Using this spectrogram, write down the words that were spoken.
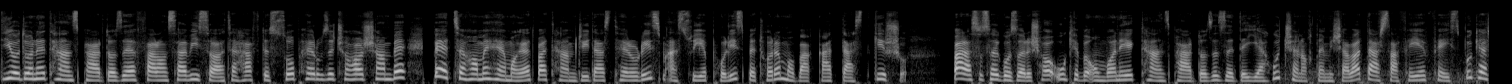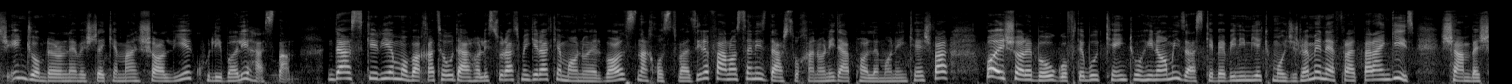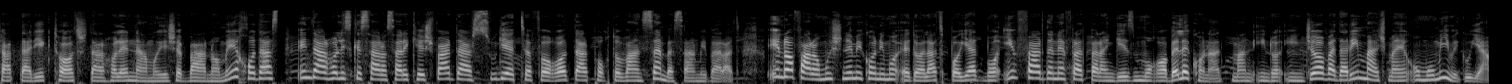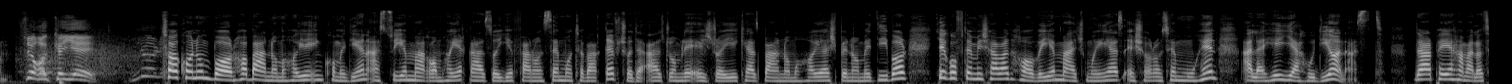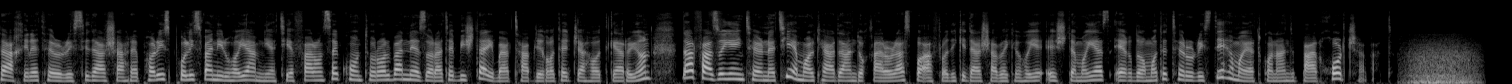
دیودونه تنز پرداز فرانسوی ساعت هفت صبح روز چهارشنبه به اتهام حمایت و تمجید از تروریسم از سوی پلیس به طور موقت دستگیر شد. بر اساس گزارش ها او که به عنوان یک تنز پرداز ضد یهود شناخته می شود در صفحه فیسبوکش این جمله را نوشته که من شارلی کولیبالی هستم. دستگیری موقت او در حالی صورت می گیرد که مانوئل والس نخست وزیر فرانسه نیز در سخنانی در پارلمان این کشور با اشاره به او گفته بود که این توهین آمیز است که ببینیم یک مجرم نفرت برانگیز شنبه شب در یک تئاتر در حال نمایش برنامه خود است. این در حالی است که سراسر کشور در سوگ اتفاقات در پخت و ونسن به سر می‌برد. این را فراموش نمی کنیم و عدالت با باید با این فرد نفرت برانگیز مقابله کند. من این را اینجا و در این مجمع عمومی می‌گویم. تا کنون بارها برنامه های این کمدین از سوی مقام های قضایی فرانسه متوقف شده از جمله اجرای یکی از برنامه هایش به نام دیوار که گفته می شود حاوی مجموعی از اشارات موهن علیه یهودیان است. در پی حملات اخیر تروریستی در شهر پاریس پلیس و نیروهای امنیتی فرانسه کنترل و نظارت بیشتری بر تبلیغات جهادگرایان در فضای اینترنتی اعمال کردند و قرار است با افرادی که در شبکه های اجتماعی از اقدامات تروریستی حمایت کنند برخورد شود.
